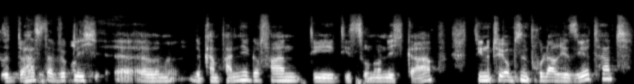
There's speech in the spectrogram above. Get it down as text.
Also du hast da wirklich äh, eine Kampagne gefahren, die, die es so noch nicht gab, die natürlich auch ein bisschen polarisiert hat.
